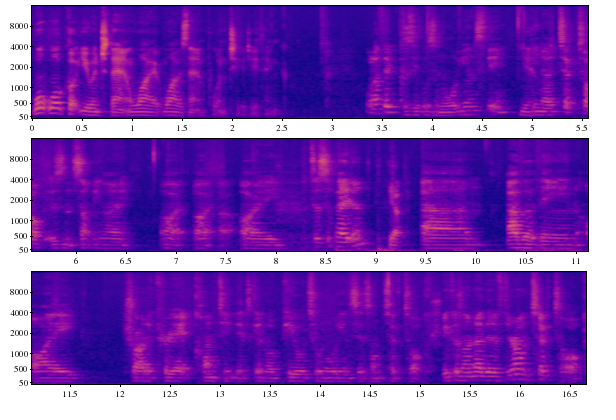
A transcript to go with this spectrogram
what what got you into that and why why was that important to you do you think Well, I think because there was an audience there. Yeah. You know, TikTok isn't something I I, I, I participate in. Yep. Um, other than I try to create content that's going to appeal to an audience that's on TikTok. Because I know that if they're on TikTok,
